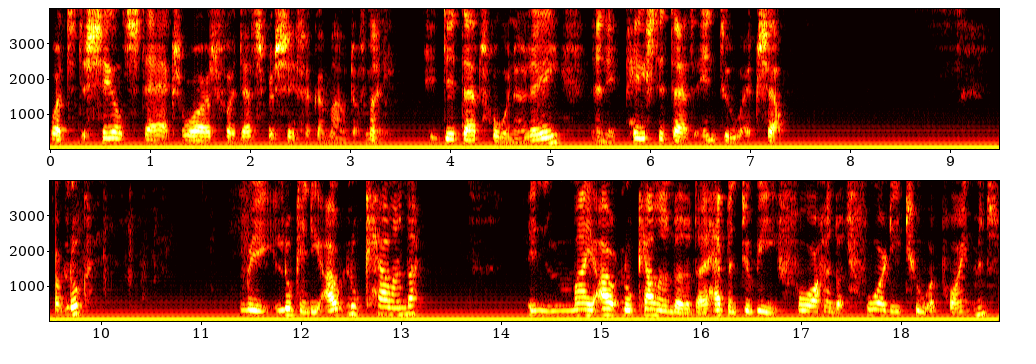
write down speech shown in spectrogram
what the sales tax was for that specific amount of money. It did that through an array and it pasted that into Excel. Outlook. We look in the Outlook calendar in my Outlook calendar there happen to be 442 appointments.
